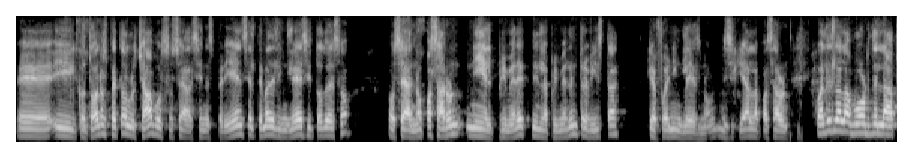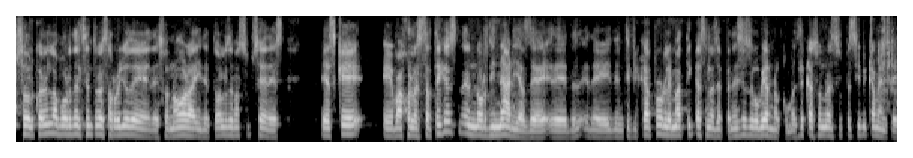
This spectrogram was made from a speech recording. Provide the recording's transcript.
eh, y con todo el respeto a los chavos, o sea, sin experiencia, el tema del inglés y todo eso, o sea, no pasaron ni, el primer, ni la primera entrevista que fue en inglés, ¿no? Ni siquiera la pasaron. ¿Cuál es la labor del APSOL? ¿Cuál es la labor del Centro de Desarrollo de, Sonora y de todos los demás subsedes? Es que eh, bajo las estrategias ordinarias de, de, identificar problemáticas en las dependencias de gobierno, como es el caso nuestro específicamente,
